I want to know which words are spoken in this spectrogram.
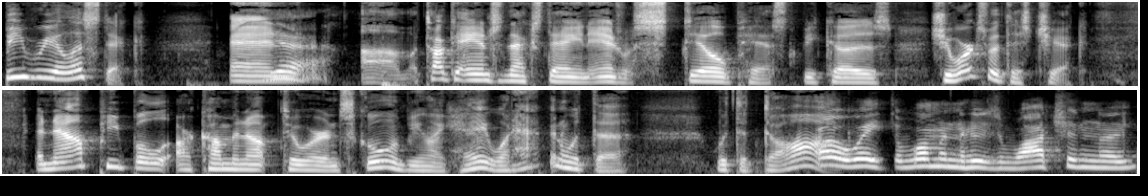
be realistic. And yeah. Um, I talked to Ange the next day, and Ange was still pissed because she works with this chick. And now people are coming up to her in school and being like, "Hey, what happened with the with the dog?" Oh, wait, the woman who's watching the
